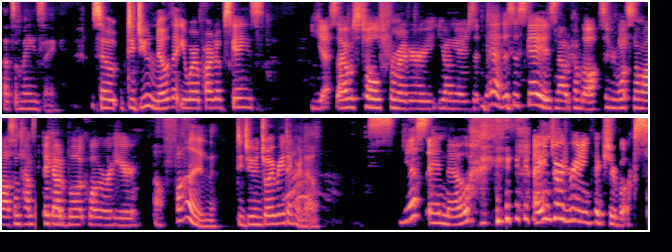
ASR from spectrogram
That's amazing. So, did you know that you were a part of SCAIHS? Yes, I was told from a very young age that, yeah, this is SCAIHS, and I would come to the office every once in a while, sometimes pick out a book while we were here. Oh, fun. Did you enjoy reading or no? Yes and no. I enjoyed reading picture books.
